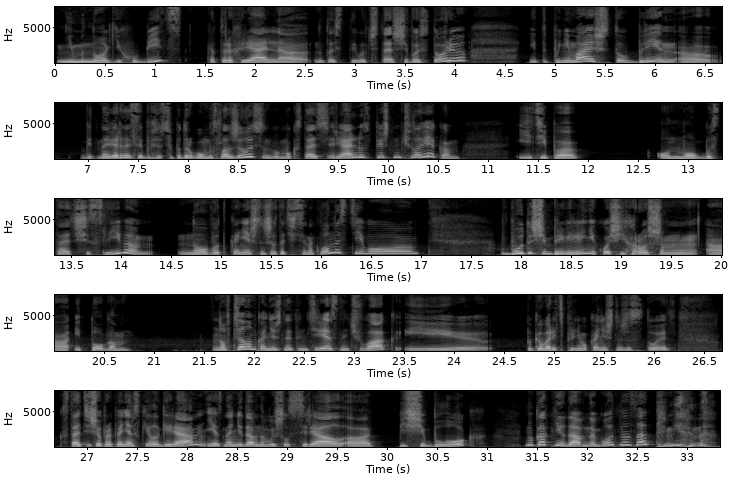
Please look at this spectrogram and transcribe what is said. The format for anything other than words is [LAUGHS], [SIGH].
немногих убийц, которых реально, ну то есть ты вот читаешь его историю, и ты понимаешь, что, блин, uh, ведь, наверное, если бы все по-другому сложилось, он бы мог стать реально успешным человеком. И типа, он мог бы стать счастливым, но вот, конечно же, вот эти все наклонности его в будущем привели не к очень хорошим э, итогам. Но в целом, конечно, это интересный чувак, и поговорить про него, конечно же, стоит. Кстати, еще про пионерские лагеря. Я знаю, недавно вышел сериал э, «Пищеблок». Ну, как недавно, год назад примерно. [LAUGHS]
